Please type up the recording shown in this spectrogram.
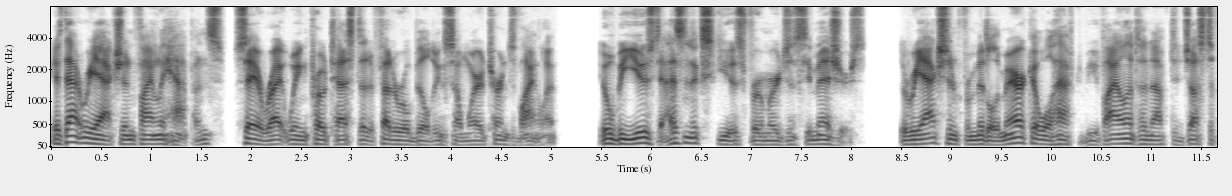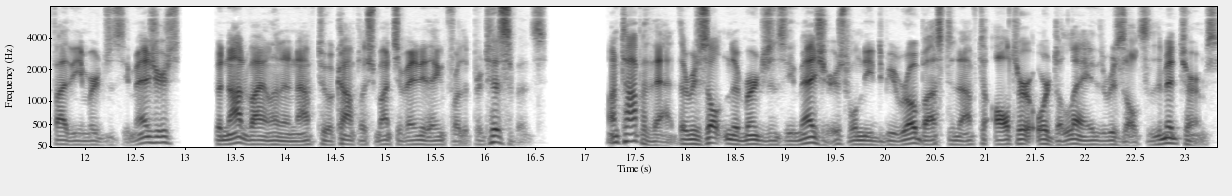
If that reaction finally happens, say a right wing protest at a federal building somewhere turns violent, it will be used as an excuse for emergency measures. The reaction from Middle America will have to be violent enough to justify the emergency measures, but not violent enough to accomplish much of anything for the participants. On top of that, the resultant emergency measures will need to be robust enough to alter or delay the results of the midterms.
